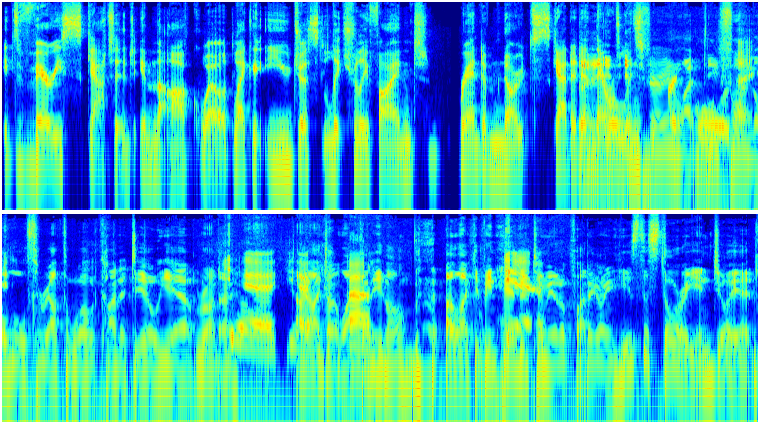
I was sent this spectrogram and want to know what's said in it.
it's very scattered in the ark world like you just literally find random notes scattered But and they're it's, all it's very like you find the lore throughout the world kind of deal. Yeah, righto. yeah yeah I, I don't like that Um, either. I like it being handed to me on a platter, going, "Here's the story, enjoy it."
